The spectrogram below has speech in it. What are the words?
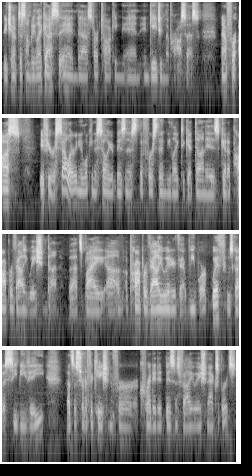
reach out to somebody like us and uh, start talking and engaging the process. Now, for us, if you're a seller and you're looking to sell your business, the first thing we like to get done is get a proper valuation done. That's by uh, a proper evaluator that we work with who's got a CBV. That's a certification for accredited business valuation experts.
